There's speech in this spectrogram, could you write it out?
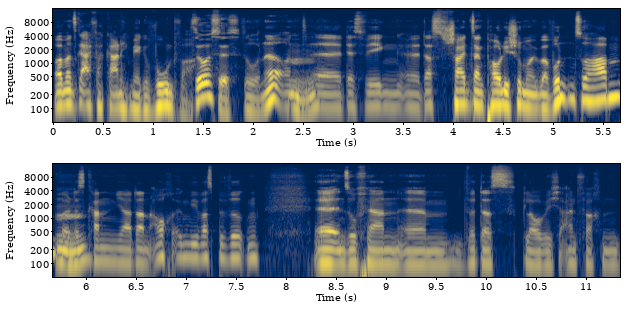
weil man es einfach gar nicht mehr gewohnt war. So ist es. So, ne? Und mhm. äh, deswegen, äh, das scheint St. Pauli schon mal überwunden zu haben, weil das mhm. kann ja dann auch irgendwie was bewirken. Äh, insofern ähm, wird das, glaube ich, einfach ein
